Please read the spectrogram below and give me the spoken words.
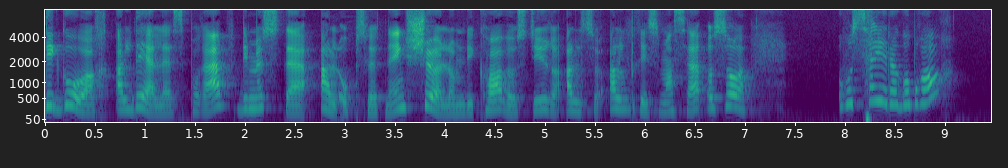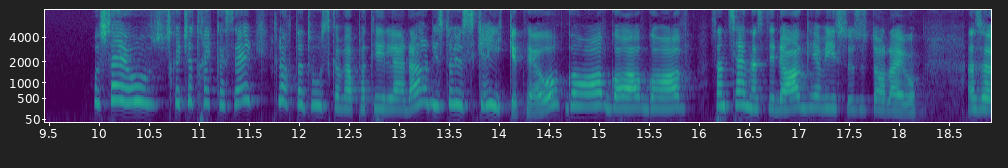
de går aldeles på ræv. De mister all oppslutning, selv om de kaver og styrer altså aldri så masse. Og så Hun sier det går bra. Hun sier hun skal ikke trekke seg. Klart at hun skal være partileder. De står jo og skriker til henne. Gå av, gå av, gå av. Sånn, senest i dag i avisa så står det jo Altså,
